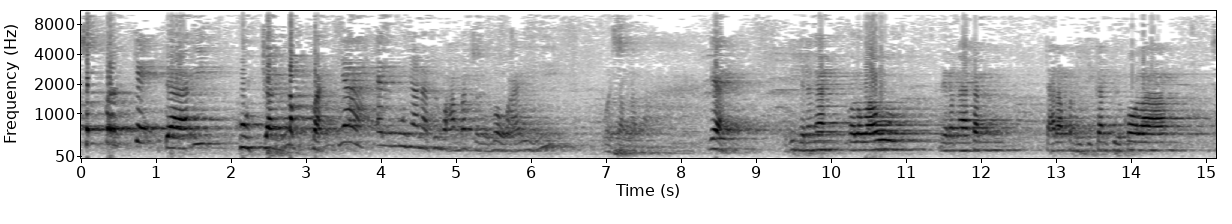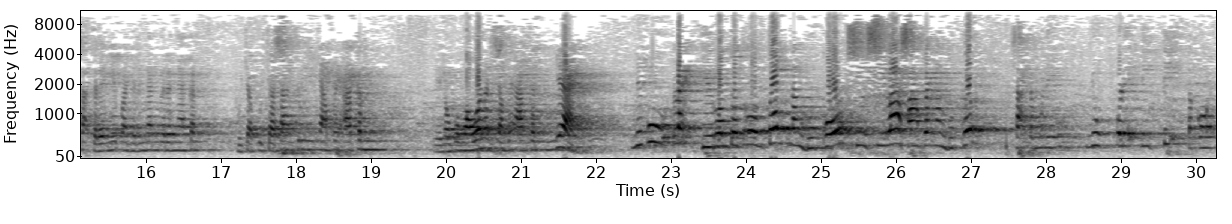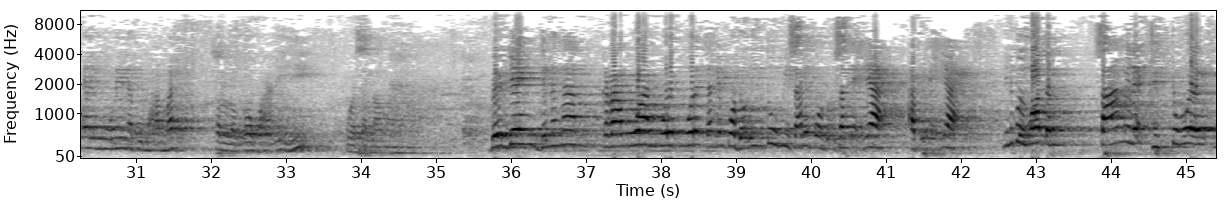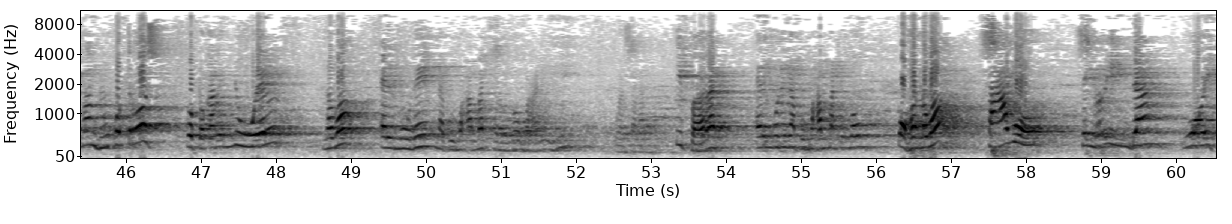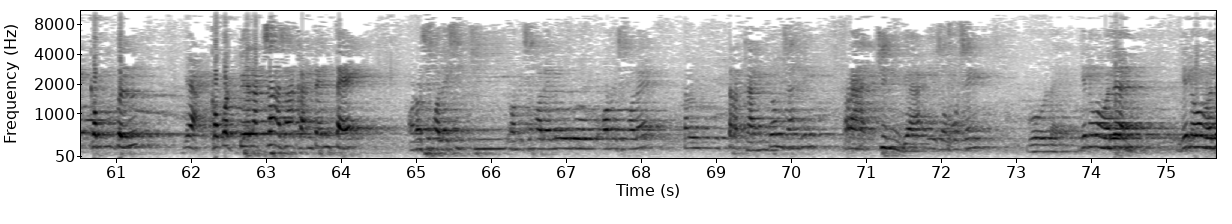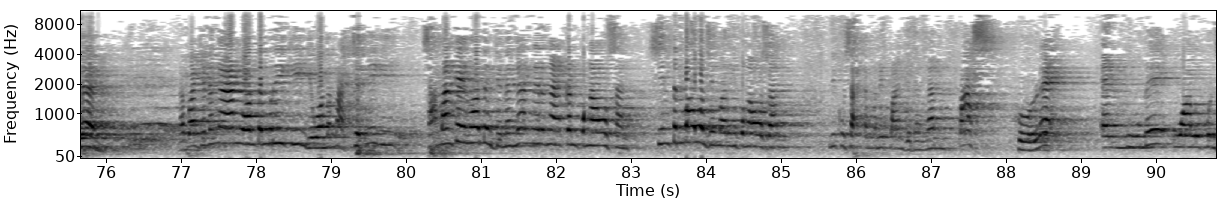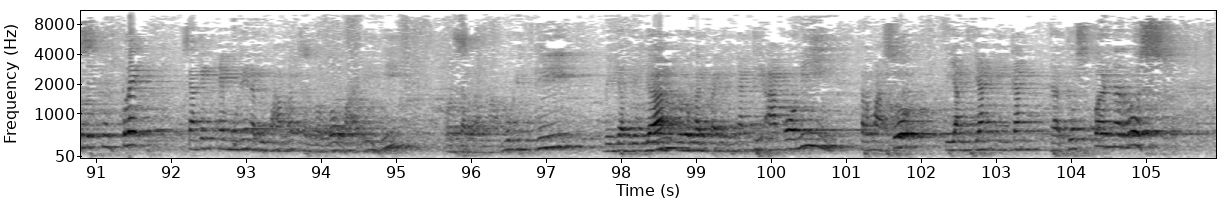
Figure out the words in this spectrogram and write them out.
sepercik dari hujan lebatnya ilmunya Nabi Muhammad Shallallahu Alaihi Wasallam. Ya, jadi jangan kalau mau mirengaken cara pendidikan bil kolam, saat derenge panjenengan mirengaken bocah-bocah santri nyampe akan ya nopo mawon sampai akan ya niku lek dirontot-rontot nang dukur silsilah sampai nang dukur sak temen niku nyuplik titik teko ilmune Nabi Muhammad sallallahu alaihi wasallam. Benjing jenengan keramuan murid-murid saking pondok itu misalnya pondok Ihya, Abi Ihya. Ini pun ngoten sami lek dicuwil mangdukur terus padha karo nyuwil napa ilmune Nabi Muhammad sallallahu alaihi wasallam. Ibarat ilmune Nabi Muhammad itu pohon napa? Sawo sing rindang woi gembel ya kewede raksasa gak entek Ana sing oleh siji, ana sing oleh loro, ana sing oleh telu tergantung saking rajin gawe sapa sing golek. Nggih napa mboten? Napa mboten? Lah panjenengan wonten mriki nggih wonten masjid niki. Samangke ngoten jenengan mirengaken pengaosan. Sinten mawon sing maringi pengaosan? Niku sak temene panjenengan pas golek ilmune walaupun setuplik saking emune Nabi Muhammad sallallahu alaihi wasallam. Mugi-mugi benjang-benjang kula kali panjenengan diakoni termasuk tiang-tiang ingkang dados penerus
